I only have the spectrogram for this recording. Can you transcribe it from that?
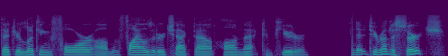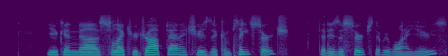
that you're looking for um, files that are checked out on that computer. And to run the search, you can uh, select your drop down and choose the complete search. That is the search that we want to use.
